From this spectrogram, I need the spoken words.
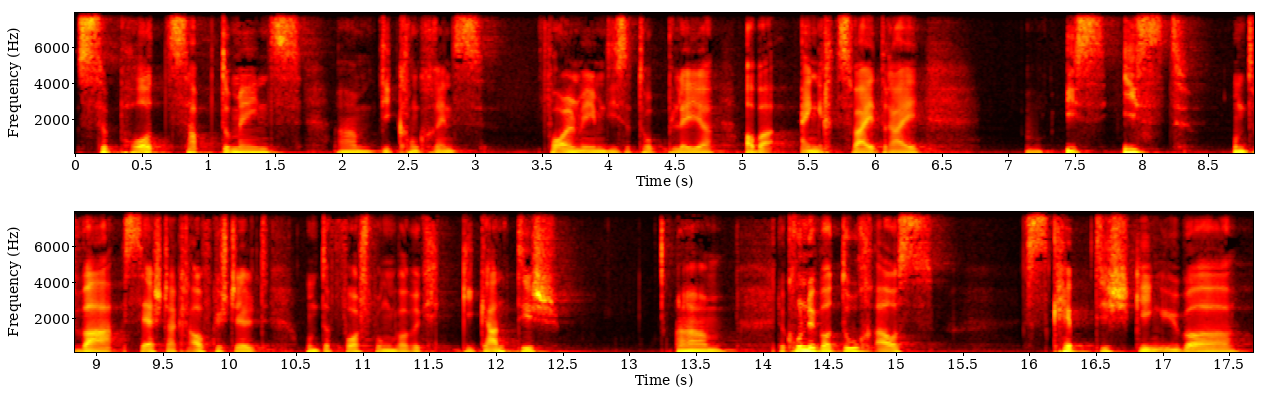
Support-Subdomains, ähm, die Konkurrenz, vor allem eben dieser Top-Player, aber eigentlich zwei, drei, ist, ist und war sehr stark aufgestellt und der Vorsprung war wirklich gigantisch. Ähm, der Kunde war durchaus skeptisch gegenüber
